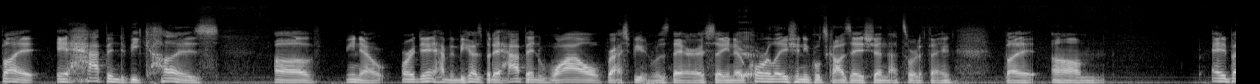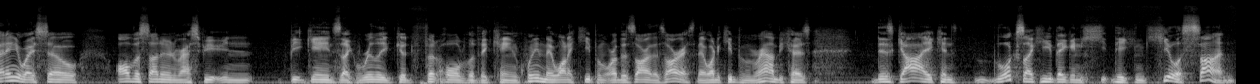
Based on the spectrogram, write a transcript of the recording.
but it happened because of you know, or it didn't happen because, but it happened while Rasputin was there. So you know, Yeah. correlation equals causation, that sort of thing. But um, and, but anyway, so all of a sudden Rasputin gains like really good foothold with the king and queen. They want to keep him, or the czar the czarist. They want to keep him around because this guy can looks like he they can he, they can heal a son,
